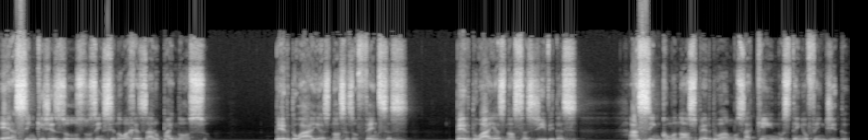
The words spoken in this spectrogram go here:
É assim que Jesus nos ensinou a rezar o Pai Nosso. Perdoai as nossas ofensas, perdoai as nossas dívidas, assim como nós perdoamos a quem nos tem ofendido,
